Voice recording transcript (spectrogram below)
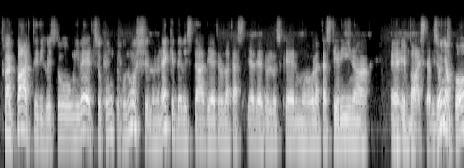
far parte di questo universo, comunque conoscerlo, non è che deve stare dietro la tastiera, dietro lo schermo, la tastierina eh, e basta. Bisogna un po'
